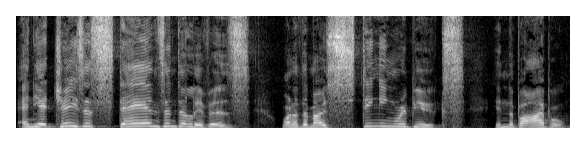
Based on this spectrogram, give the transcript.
And yet, Jesus stands and delivers one of the most stinging rebukes in the Bible.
